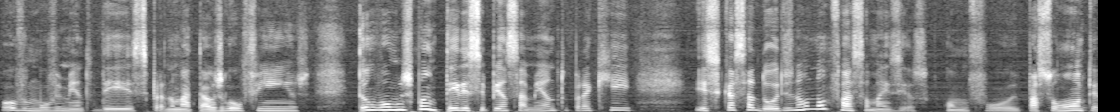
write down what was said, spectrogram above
Houve um movimento desse para não matar os golfinhos. Então vamos manter esse pensamento para que esses caçadores não, não façam mais isso, como foi passou ontem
